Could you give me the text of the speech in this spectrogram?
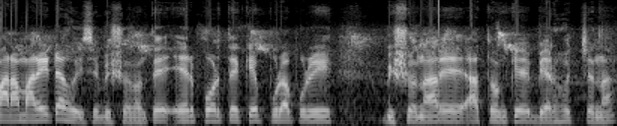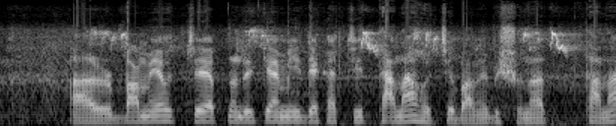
মারামারিটা হয়েছে বিশ্বনাথে, এরপর থেকে পুরাপুরি বিশ্বনাথে আতঙ্কে বের হচ্ছে না। আর বামে হচ্ছে আপনাদেরকে আমি দেখাচ্ছি, থানা হচ্ছে বামে, বিশ্বনাথ থানা।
